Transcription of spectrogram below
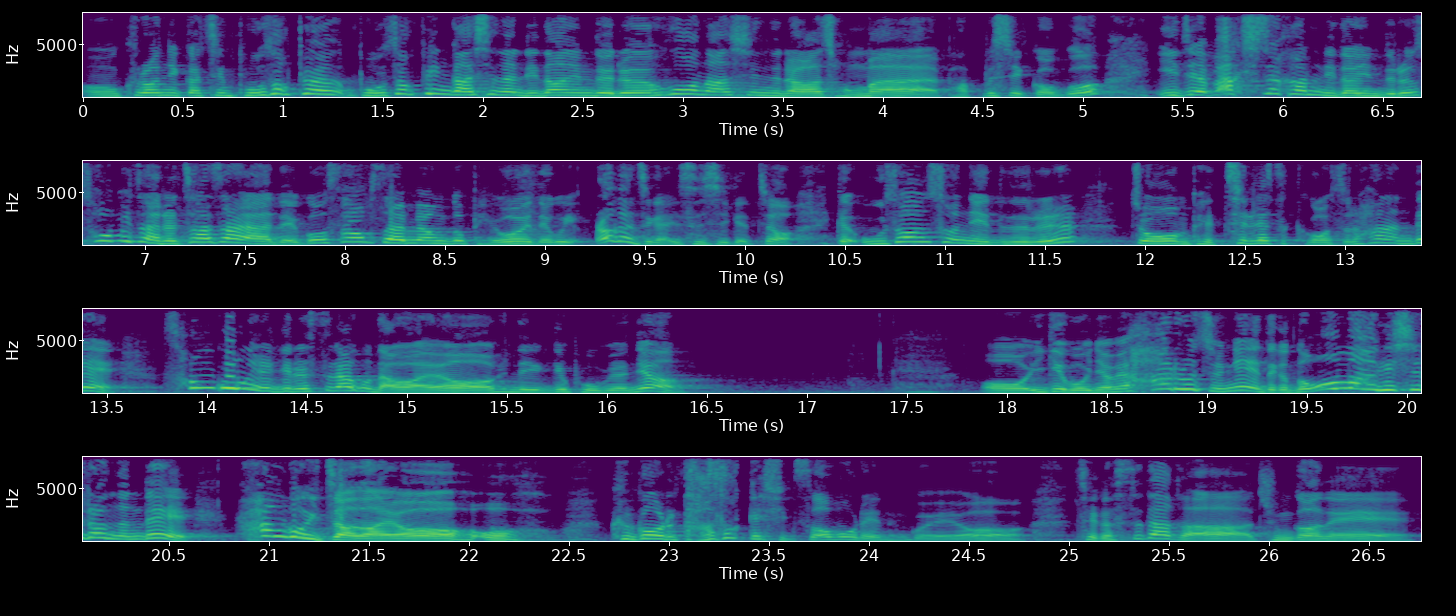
어, 그러니까 지금 보석편, 보석핀 가시는 리더님들은 후원하시느라 정말 바쁘실 거고, 이제 막 시작하는 리더님들은 소비자를 찾아야 되고, 사업 설명도 배워야 되고, 여러 가지가 있으시겠죠. 그러니까 우선순위들을 좀 배치를 해서 그것을 하는데, 성공 일기를 쓰라고 나와요. 근데 이게 보면요. 어, 이게 뭐냐면 하루 중에 내가 너무 하기 싫었는데 한 거 있잖아요. 어, 그거를 다섯 개씩 써보라는 거예요. 제가 쓰다가 중간에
